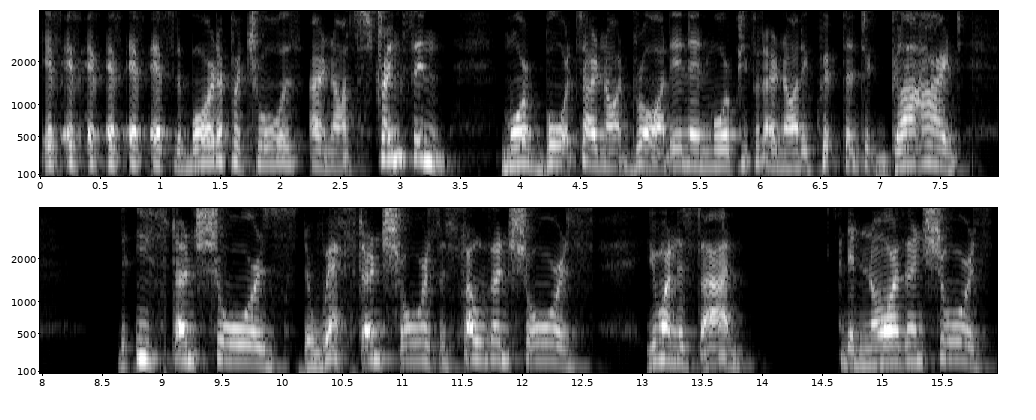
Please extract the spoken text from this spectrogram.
if if if if, if the border patrols are not strengthened, more boats are not brought in and more people are not equipped to guard the eastern shores, the western shores, the southern shores. You understand? The northern shores.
